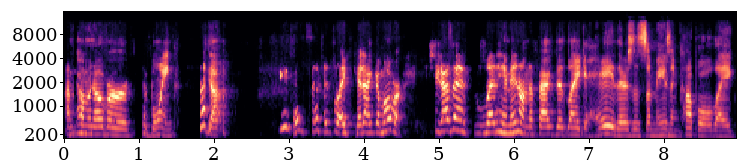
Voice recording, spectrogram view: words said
I'm coming over to boink. Yeah. She just says, like, can I come over? She doesn't let him in on the fact that, like, hey, there's this amazing couple like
